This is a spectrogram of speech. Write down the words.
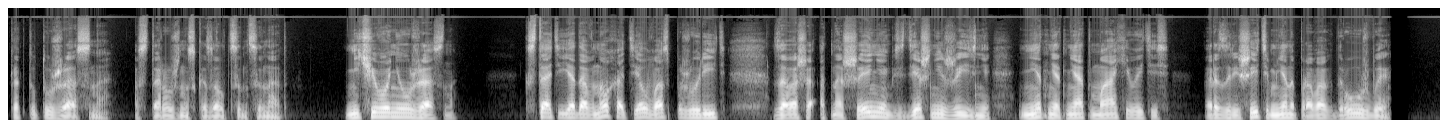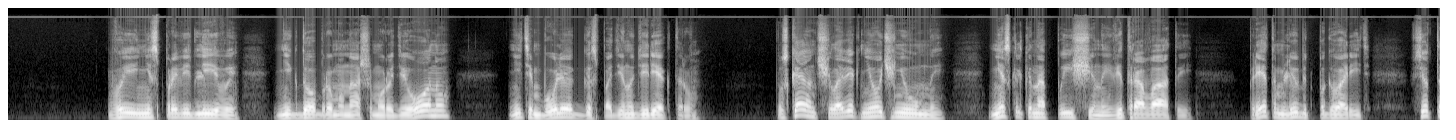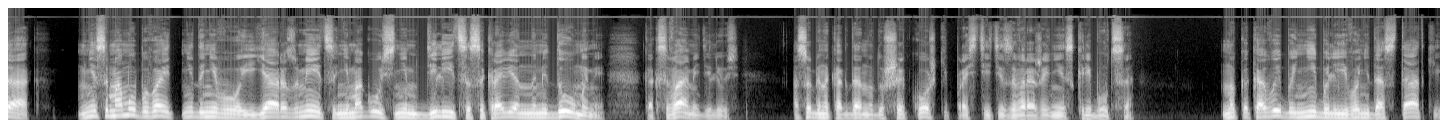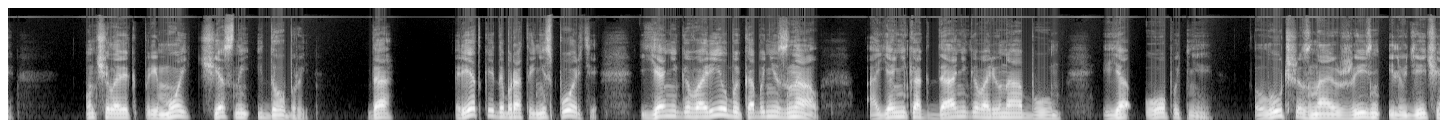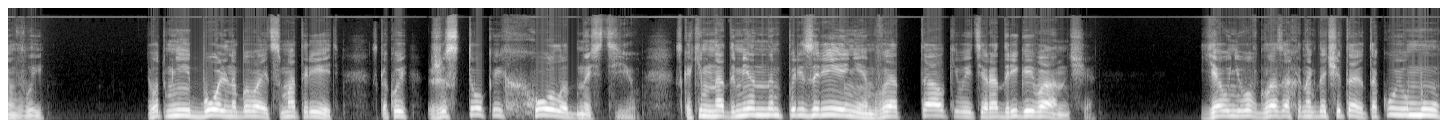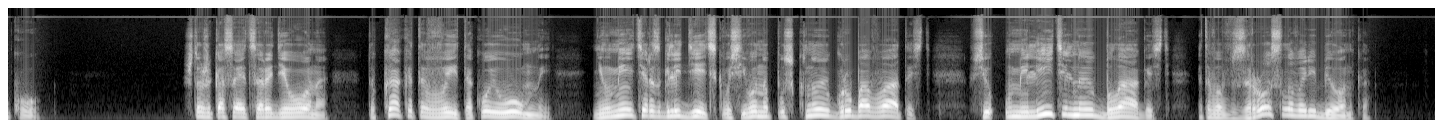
«Как тут ужасно», — осторожно сказал Цинциннат. «Ничего не ужасно. Кстати, я давно хотел вас пожурить за ваше отношение к здешней жизни. Нет-нет, не отмахивайтесь. Разрешите мне на правах дружбы. Вы несправедливы ни к доброму нашему Родиону, ни тем более к господину директору. Пускай он человек не очень умный, несколько напыщенный, ветроватый, при этом любит поговорить. Все так. Мне самому бывает не до него, и я, разумеется, не могу с ним делиться сокровенными думами, как с вами делюсь, особенно когда на душе кошки, простите за выражение, скребутся. Но каковы бы ни были его недостатки, он человек прямой, честный и добрый. Да, редкой доброты, не спорьте. Я не говорил бы, кабы не знал, а я никогда не говорю наобум, и я опытнее, лучше знаю жизнь и людей, чем вы. И вот мне и больно бывает смотреть, с какой жестокой холодностью, с каким надменным презрением вы отталкиваете Родриго Ивановича. Я у него в глазах иногда читаю такую муку. Что же касается Родиона, то как это вы, такой умный, не умеете разглядеть сквозь его напускную грубоватость всю умилительную благость этого взрослого ребенка?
